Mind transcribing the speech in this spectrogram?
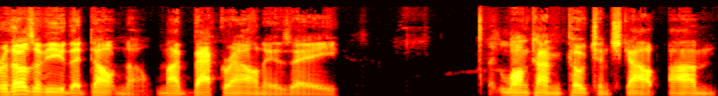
for those of you that don't know, my background is a longtime coach and scout. Um,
